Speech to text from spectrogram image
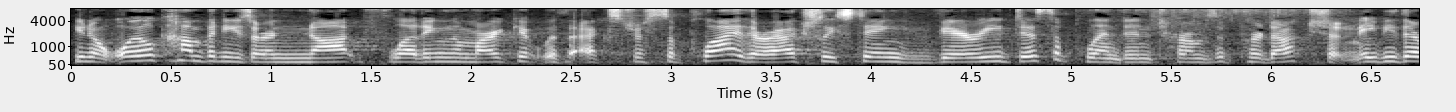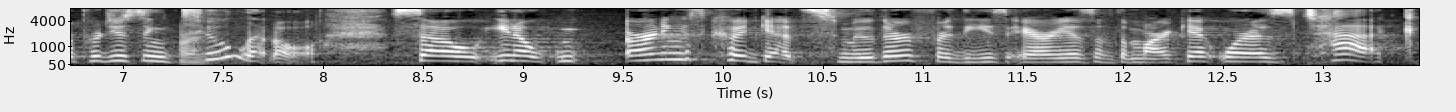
you know, oil companies are not flooding the market with extra supply. They're actually staying very disciplined in terms of production. Maybe they're producing right. too little. So, you know, earnings could get smoother for these areas of the market, whereas tech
